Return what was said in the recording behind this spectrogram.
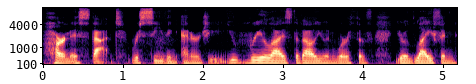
harness that receiving energy. You realize the value and worth of your life and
